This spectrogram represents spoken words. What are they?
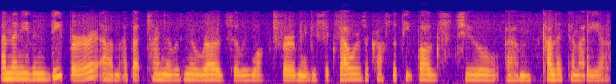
And then even deeper, um, at that time there was no road, so we walked for maybe six hours across the peat bogs to um, Caleta Maria.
